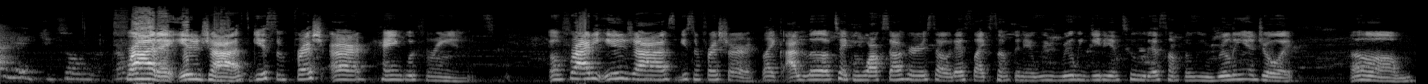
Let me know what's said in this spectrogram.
I hate you so much. Friday, energize. Get some fresh air. Hang with friends. On Friday, energize. Get some fresh air. Like I love taking walks out here, so that's like something that we really get into. That's something we really enjoy. Um,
